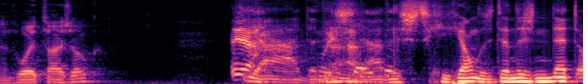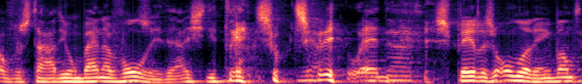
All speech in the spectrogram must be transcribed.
Dat hoor je thuis ook. Ja, dat, is, ja, dat is gigantisch. Dan is net of het stadion bijna vol zit. Als je die trainers hoort Ja, schreeuwen en ze onderling. Want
